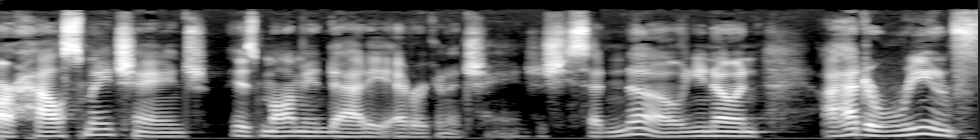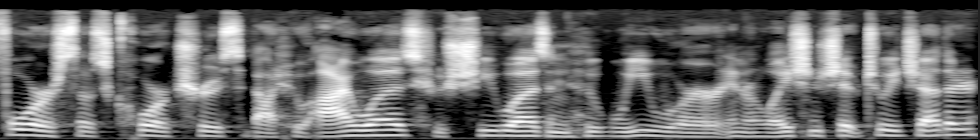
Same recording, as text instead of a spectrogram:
our house may change. Is mommy and daddy ever going to change? And she said, no. You know, and I had to reinforce those core truths about who I was, who she was, and who we were in relationship to each other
